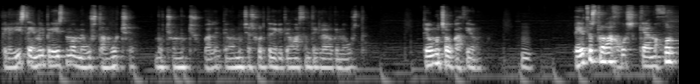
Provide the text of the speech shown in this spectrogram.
periodista y a mí el periodismo me gusta mucho, mucho, mucho, ¿vale? Tengo mucha suerte de que tengo bastante claro que me gusta. Tengo mucha vocación. Mm. Pero hay otros trabajos que a lo mejor,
